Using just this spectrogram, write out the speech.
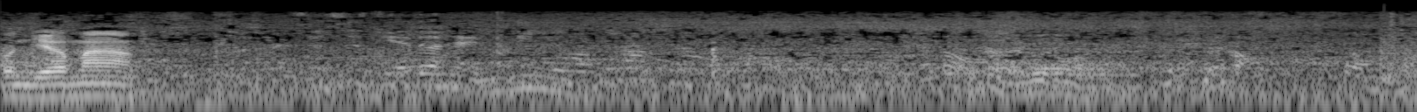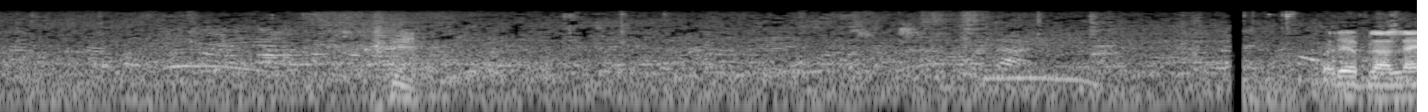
คนเยอะมาก ปร ะเดิมร้านแร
